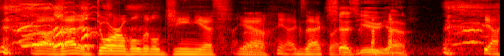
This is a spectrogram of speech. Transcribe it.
oh, that adorable little genius. Yeah, yeah, exactly. Says you, yeah. Yeah.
